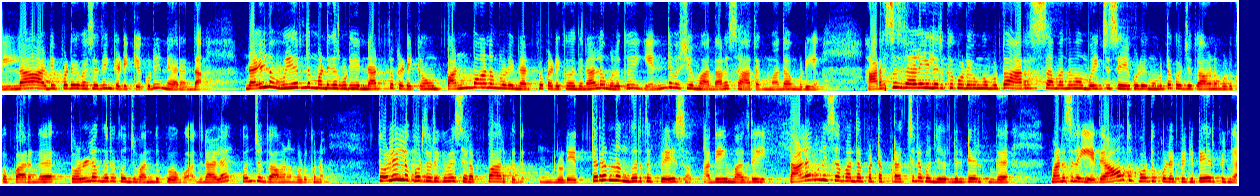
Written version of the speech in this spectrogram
எல்லா அடிப்படை வசதியும் கிடைக்கக்கூடிய நேரம் தான் நல்ல உயர்ந்த மனிதர்களுடைய நட்பு கிடைக்கும் பண்பானவங்களுடைய நட்பு கிடைக்கும். இதனால் உங்களுக்கு எந்த விஷயமா இருந்தாலும் சாதகமாக தான் முடியும். அரசு வேலையில் இருக்கக்கூடியவங்க மட்டும் அரசு சம்மந்தமாக முயற்சி செய்யக்கூடியவங்க மட்டும் கொஞ்சம் கவனம் கொடுக்க பாருங்கள் தொல்லைங்கிறது கொஞ்சம் வந்து போகும். அதனால கொஞ்சம் கவனம் கொடுக்கணும். தொழிலை பொறுத்த வரைக்குமே சிறப்பாக இருக்குது. உங்களுடைய திறமைங்கிறது பேசும். அதே மாதிரி தலைவலி சம்மந்தப்பட்ட பிரச்சனை கொஞ்சம் இருந்துக்கிட்டே இருக்குங்க. மனசில் எதாவது போட்டு குழப்பிக்கிட்டே இருப்பீங்க.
